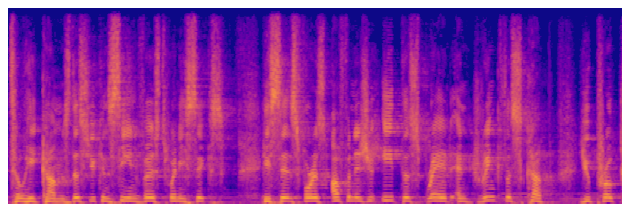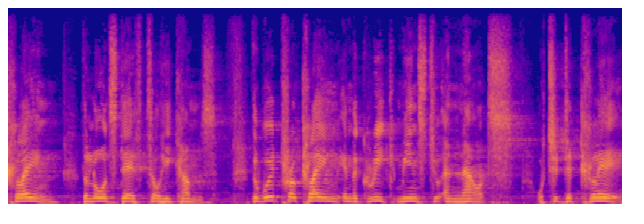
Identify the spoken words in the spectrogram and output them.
till he comes. This you can see in verse 26. He says, For as often as you eat this bread and drink this cup, you proclaim the Lord's death till he comes. The word proclaim in the Greek means to announce or to declare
